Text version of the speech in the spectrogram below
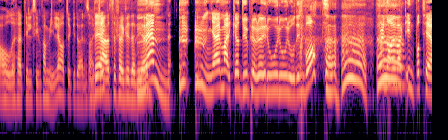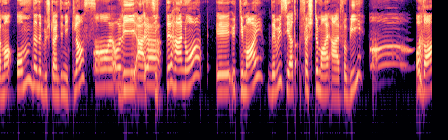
holder seg til sin familie, og at du ikke er en Det er selvfølgelig det de gjør. Men jeg merker at du prøver å ro, ro, ro din båt. Fordi nå har vi vært inne på temaet om denne bursdagen til Niklas. Vi er, sitter her nå uh, ute i mai. Det vil si at 1. mai er forbi. Og da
